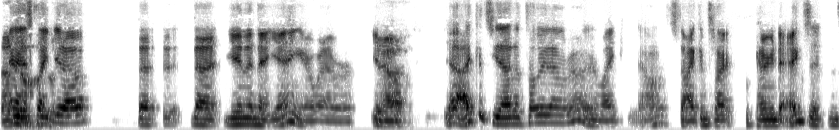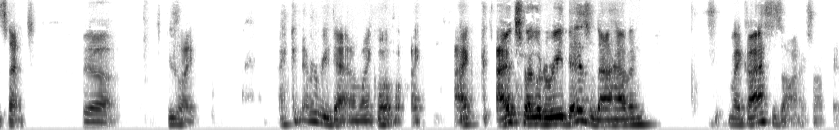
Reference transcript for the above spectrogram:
And it's like you know that that yin and that yang or whatever you know? Yeah. I could see that totally down the road. And i'm like you know so i can start preparing to exit and such. Yeah. he's like i could never read that. I'm like well i i, I would struggle to read this without having my glasses on or something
